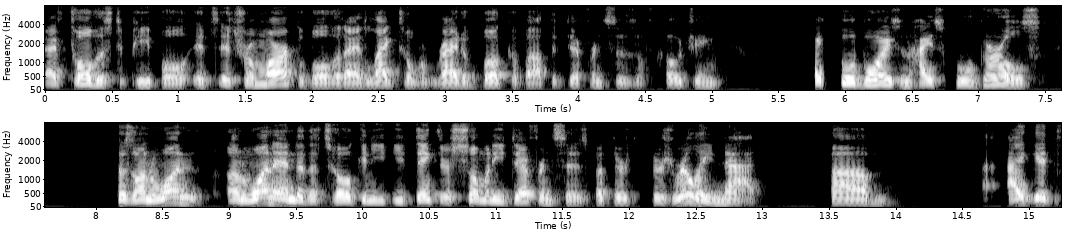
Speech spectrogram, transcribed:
I've told this to people. It's it's remarkable that I'd like to write a book about the differences of coaching high school boys and high school girls because on one on one end of the token, you, you think there's so many differences, but there's there's really not. Um, I get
